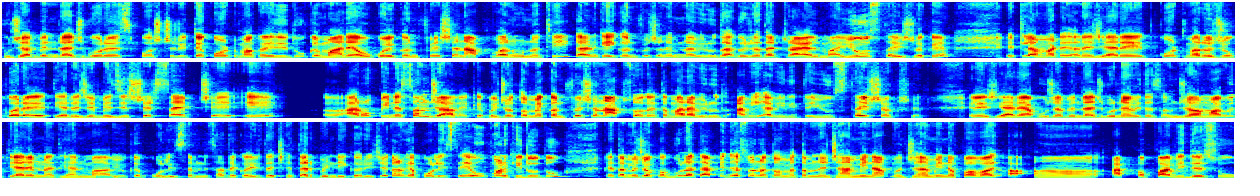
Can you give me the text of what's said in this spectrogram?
પૂજાબેન રાજગોરે સ્પષ્ટ રીતે કોર્ટમાં કહી દીધું કે મારે આવું કોઈ કન્ફેશન આપવાનું નથી, કારણ કે એ કન્ફેશન એમના વિરુદ્ધ આગળ જતા ટ્રાયલમાં યુઝ થઈ શકે. એટલા માટે અને જ્યારે કોર્ટમાં રજૂ કરે, ત્યારે જે મેજિસ્ટ્રેટ સાહેબ છે એ આરોપીને સમજાવે કે ભાઈ જો તમે કન્ફેશન આપશો તો તમારા વિરુદ્ધ આવી આવી રીતે યુઝ થઈ શકશે. એટલે જ્યારે આ પૂજાબેન રાજગુરને આવી રીતે સમજાવવામાં આવ્યું ત્યારે એમના ધ્યાનમાં આવ્યું કે પોલીસ એમની સાથે કઈ રીતે છેતરપિંડી કરી છે. કારણ કે પોલીસે એવું પણ કીધું હતું કે તમે જો કબૂલાત આપી દેશો ને તો અમે તમને જામીન જામીન અપાવવા અપાવી દેશું.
